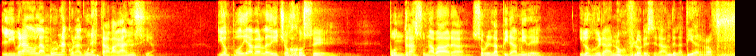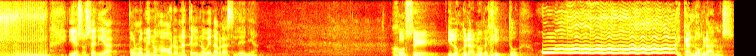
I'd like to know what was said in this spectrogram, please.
librado la hambruna con alguna extravagancia. Dios podía haberle dicho, José, pondrás una vara sobre la pirámide y los granos florecerán de la tierra. Y eso sería, por lo menos ahora, una telenovela brasileña. José y los granos de Egipto. Y caen los granos.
